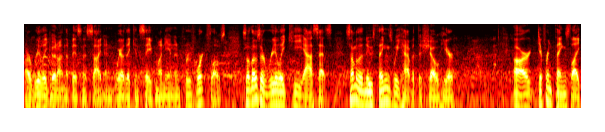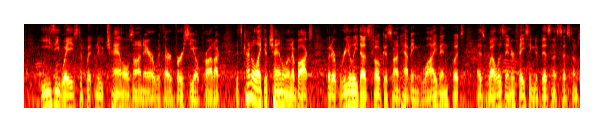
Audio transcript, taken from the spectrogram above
are really good on the business side and where they can save money and improve workflows. So those are really key assets. Some of the new things we have at the show here are different things like easy ways to put new channels on air with our Versio product. It's kind of like a channel in a box, but it really does focus on having live inputs as well as interfacing to business systems,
